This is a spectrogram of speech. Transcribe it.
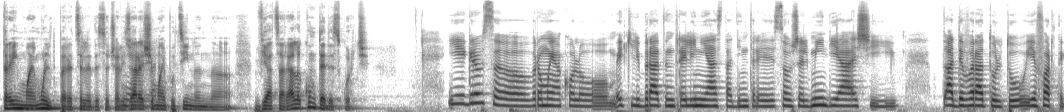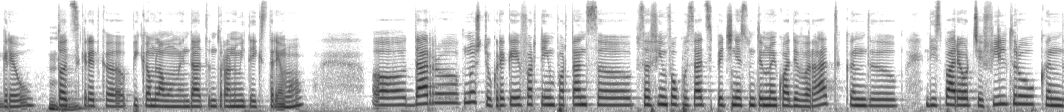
trăim mai mult pe rețele de socializare e și mai puțin în uh, viața reală. Cum te descurci? E greu să rămâi acolo echilibrat între linia asta dintre social media și adevăratul tu. E foarte greu. Mm-hmm. Toți cred că picăm la un moment dat într-o anumită extremă. Uh, dar, uh, nu știu, cred că e foarte important să, să fim focusați pe cine suntem noi cu adevărat, când uh, dispare orice filtru, când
